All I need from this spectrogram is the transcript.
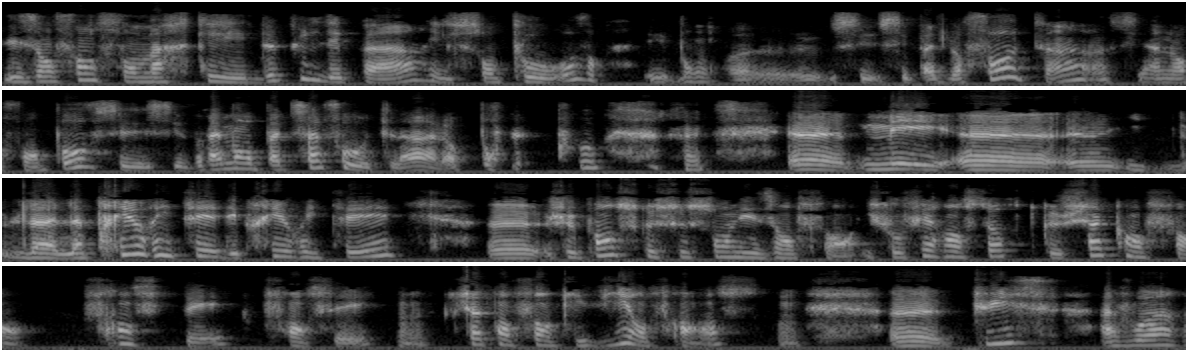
Les enfants sont marqués depuis le départ, ils sont pauvres, et bon, euh, c'est pas de leur faute. Hein. Si un enfant pauvre, c'est vraiment pas de sa faute là. Alors pour le coup, euh, mais euh, la, la, priorité des priorités, euh, je pense que ce sont les enfants. Il faut faire en sorte que chaque enfant français, français, hein, chaque enfant qui vit en France hein, euh, puisse avoir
